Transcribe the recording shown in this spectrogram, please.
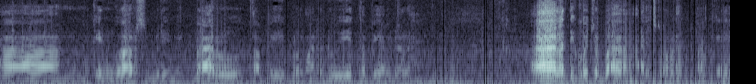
uh, mungkin gue harus beli mic baru tapi belum ada duit tapi ya udahlah. Uh, nanti gue coba isolate pakai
